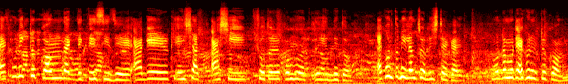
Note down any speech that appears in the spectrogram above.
এখন একটু কম দেখতেছি যে আগের এই শাক আশি, সত্তর হত- নিত। এখন তো নিলাম চল্লিশ টাকায়। মোটামুটি এখন একটু কম।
